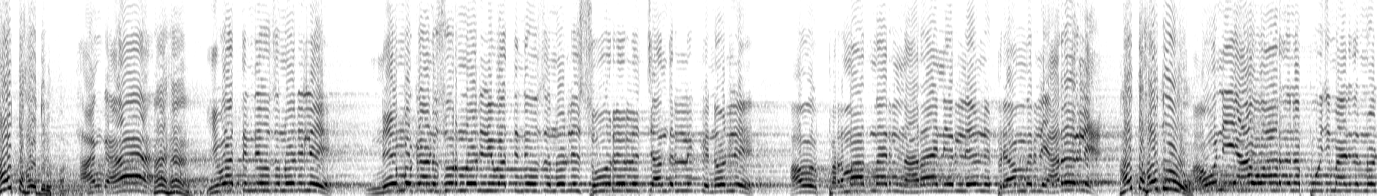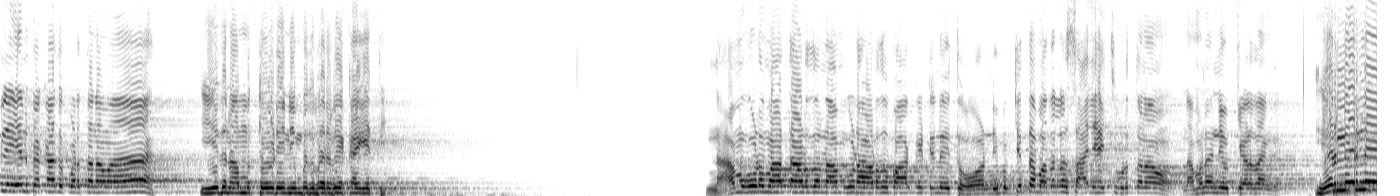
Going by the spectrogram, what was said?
ಹೌದು ಹೌದು ಹಂಗ? ಇವತ್ತಿನ ದಿವಸ ನೋಡಿಲಿ ನಿಮ್ಮ ಗಣಸೂರು ನೋಡ್ಲಿ ಇವತ್ತಿನ ದಿವಸ ನೋಡ್ಲಿ ಸೂರ್ಯ ಚಂದ್ರಲಿಕ್ಕೆ ಚಂದ್ರ ನೋಡ್ಲಿ ಅವ ಪರಮಾತ್ಮ ಇರಲಿ ನಾರಾಯಣ ಇರಲಿ ಇರ್ಲಿ ಬ್ರಹ್ಮ ಇರಲಿ ಯಾರ ಇರಲಿ. ಹೌದು ಹೌದು. ಅವನು ಯಾವ ವಾರದನ ಪೂಜೆ ಮಾಡಿದ್ರೆ ನೋಡ್ಲಿ ಏನ್ ಬೇಕಾದ್ರೂ ಕೊಡ್ತಾನವ ಇದು ನಮ್ಮ ತೋಡಿ ನಿಂಬುದು ಬರಬೇಕಾಗೈತಿ. ನಮ್ ಕೂಡ ಮಾತಾಡೋದು ನಮ್ ಕೂಡ ಆಡೋದು ಬಾಕಟ್ಟಿನ ಇತ್ತು. ನಿಮಗಿಂತ ಮೊದಲ ಸಾಲಿ ಹಚ್ಚಿ ಬಿಡ್ತು ನಾವು. ನಮ್ಮನ್ನ ನೀವು ಕೇಳ್ದಂಗ. ಇರ್ಲಿ ಇರ್ಲಿ.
